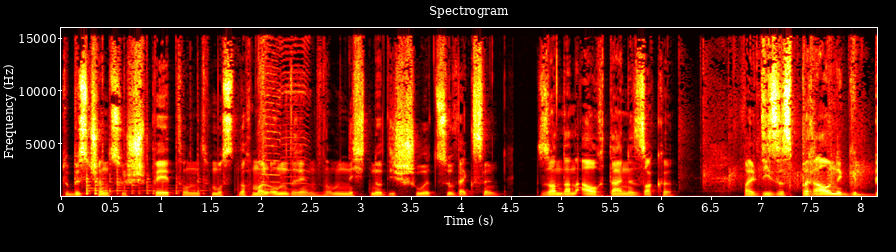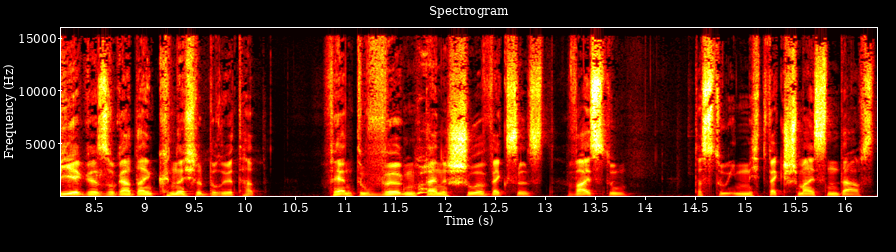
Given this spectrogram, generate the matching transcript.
Du bist schon zu spät und musst nochmal umdrehen, um nicht nur die Schuhe zu wechseln, sondern auch deine Socke, weil dieses braune Gebirge sogar dein Knöchel berührt hat. Während du würgend deine Schuhe wechselst, weißt du, dass du ihn nicht wegschmeißen darfst,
